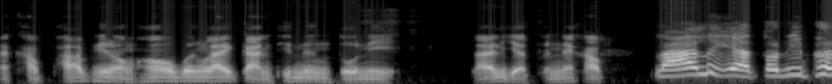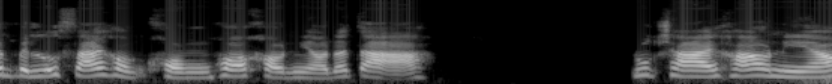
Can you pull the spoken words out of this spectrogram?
นะครับพาพี่น้องเข้าเบิ่งรายการที่หนึ่งตัวนี้ รายละเอียดเพิ่นนะครับรายละเอียดตัวนี้เพิ่นเป็นลูกซ้ายของของพ่อเขาวเหนียวนะจ้าลูกชายข้าวเหนียว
